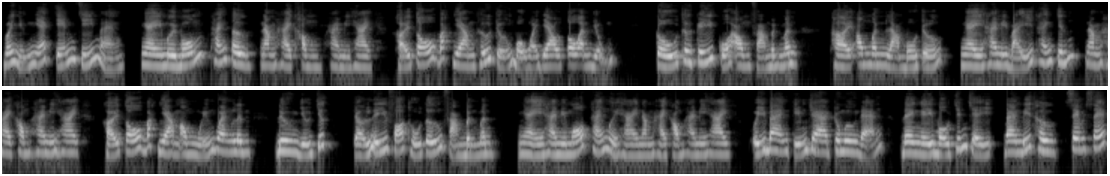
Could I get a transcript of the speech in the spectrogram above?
với những nhát chém chí mạng. Ngày 14 tháng 4 năm 2022, khởi tố bắt giam Thứ trưởng Bộ Ngoại giao Tô Anh Dũng, cựu thư ký của ông Phạm Bình Minh, thời ông Minh làm Bộ trưởng. Ngày 27 tháng 9 năm 2022, khởi tố bắt giam ông Nguyễn Quang Linh, đương giữ chức trợ lý Phó Thủ tướng Phạm Bình Minh. Ngày 21 tháng 12 năm 2022, Ủy ban Kiểm tra Trung ương Đảng đề nghị Bộ Chính trị, Ban Bí thư xem xét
